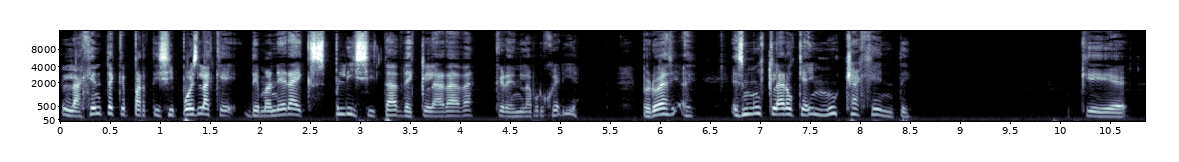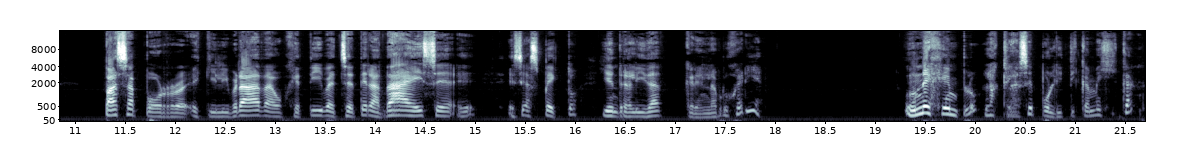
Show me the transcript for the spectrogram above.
la gente que participó es la que de manera explícita, declarada, cree en la brujería. Pero es, es muy claro que hay mucha gente que pasa por equilibrada, objetiva, etcétera, da ese, eh, ese aspecto y en realidad cree en la brujería. Un ejemplo, la clase política mexicana.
